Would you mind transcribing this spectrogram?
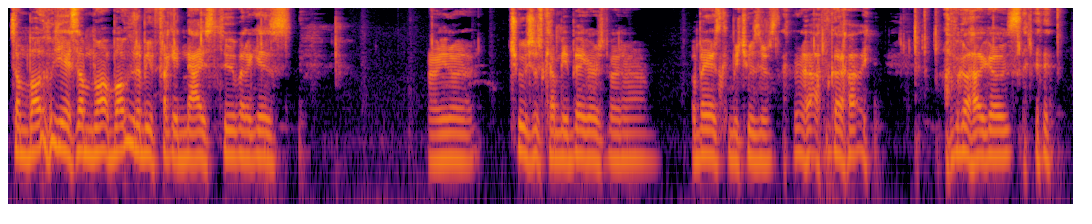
some bombs, yeah, some bombs gonna be fucking nice too, but I guess, uh, you know, choosers can be beggars, but um, beggars can be choosers. I forgot how, I forgot how it goes.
